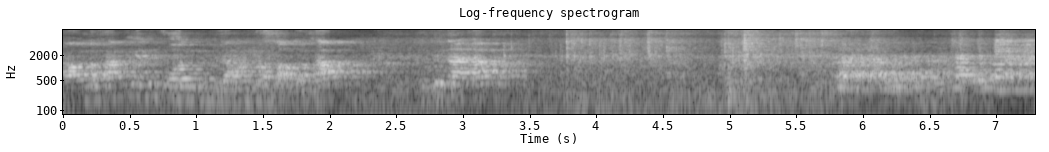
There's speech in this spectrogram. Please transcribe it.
เอาละครับนักเรียนทุกคนเราทำข้อสอบแล้วครับทุกท่านครับ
